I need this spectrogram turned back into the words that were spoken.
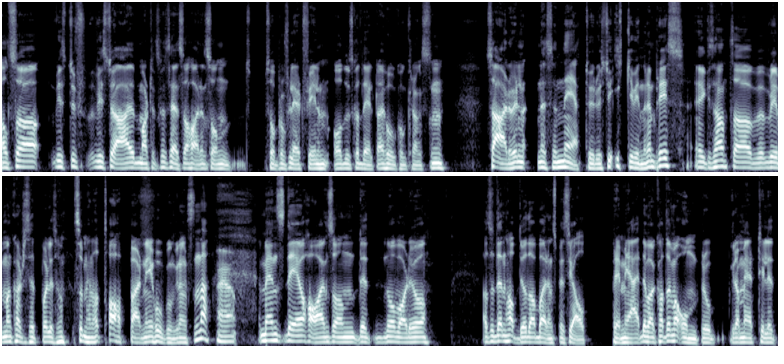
Altså, hvis du, hvis du er Martin Scorsese og har en sånn så profilert film, og du skal delta i hovedkonkurransen, så er det vel nesten nedtur hvis du ikke vinner en pris. ikke sant? Da blir man kanskje sett på liksom, som en av taperne i hovedkonkurransen. da. Ja. Mens det å ha en sånn det, Nå var det jo Altså, den hadde jo da bare en spesialpremiere. Det var ikke at den var omprogrammert til et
